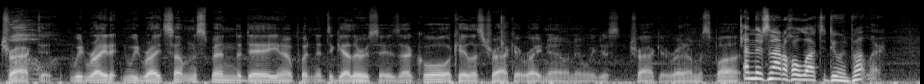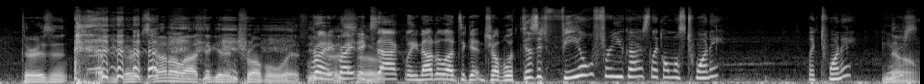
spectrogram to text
tracked it. We'd write it. We'd write something to spend the day, you know, putting it together. Say, is that cool? Okay, let's track it right now, and then we just track it right on the spot. And there's not a whole lot to do in Butler. There isn't. there's not a lot to get in trouble with. Right, know, right, so- exactly. Not a lot to get in trouble with. Does it feel for you guys like almost 20? Like 20? No,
